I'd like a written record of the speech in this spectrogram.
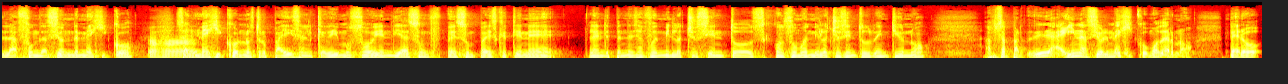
la fundación de México, Ajá. o sea, el México, nuestro país en el que vivimos hoy en día, es un, es un país que tiene, la independencia fue en 1800, consumó en 1821. Ah, pues, a partir de ahí nació el México moderno. Pero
